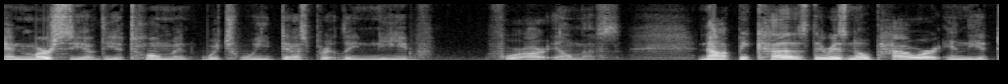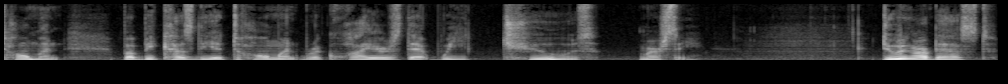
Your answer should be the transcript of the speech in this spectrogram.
and mercy of the atonement which we desperately need for our illness. Not because there is no power in the atonement, but because the atonement requires that we choose mercy. Doing our best,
